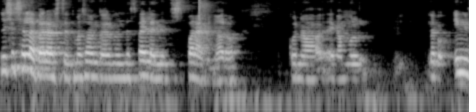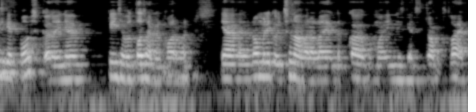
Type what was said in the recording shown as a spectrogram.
lihtsalt sellepärast, et ma saan ka nendest väljenditest paremini aru. kuna ega mul nagu inglise keelt ma oskan, onju, piisavalt tasemel, ma arvan. ja loomulikult sõnavara laiendab ka, kui ma inglisekeelset raamatut loen.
